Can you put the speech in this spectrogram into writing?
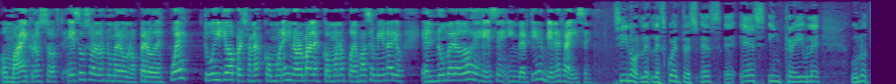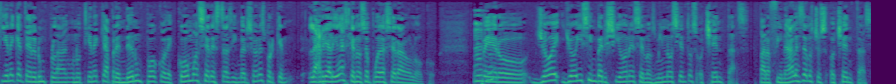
o Microsoft, esos son los número uno. Pero después, tú y yo, personas comunes y normales, ¿cómo nos podemos hacer millonarios? El número dos es ese, invertir en bienes raíces. Sí, no, les cuento, es, es, es increíble uno tiene que tener un plan, uno tiene que aprender un poco de cómo hacer estas inversiones, porque la realidad es que no se puede hacer a lo loco. Pero yo, yo hice inversiones en los 1980s, para finales de los 80s,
